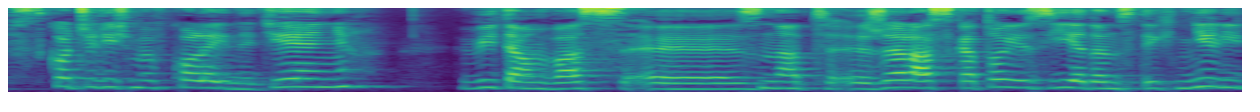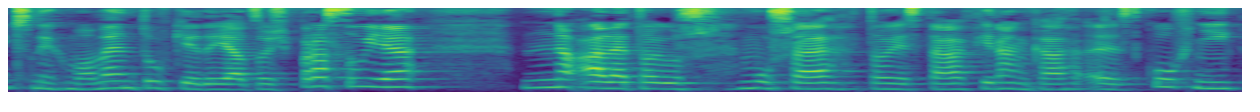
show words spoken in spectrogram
wskoczyliśmy w kolejny dzień. Witam Was e, z nad żelazka. To jest jeden z tych nielicznych momentów, kiedy ja coś prasuję. No ale to już muszę, to jest ta firanka e, z kuchni.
